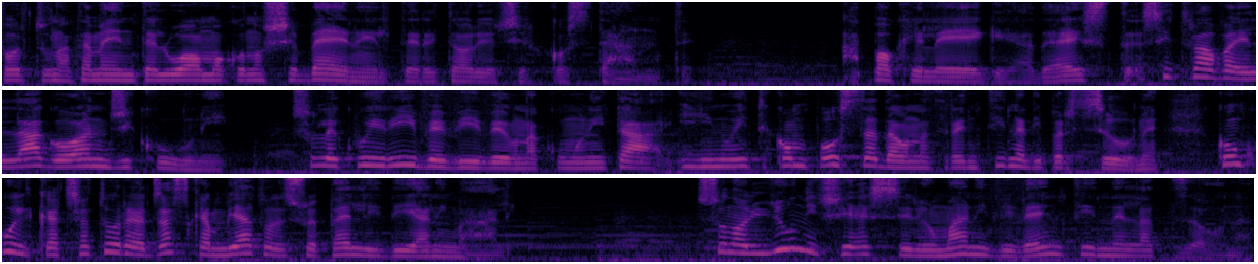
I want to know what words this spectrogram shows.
Fortunatamente l'uomo conosce bene il territorio circostante. A poche leghe ad est si trova il lago Angicuni, sulle cui rive vive una comunità inuit composta da una trentina di persone, con cui il cacciatore ha già scambiato le sue pelli di animali. Sono gli unici esseri umani viventi nella zona.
